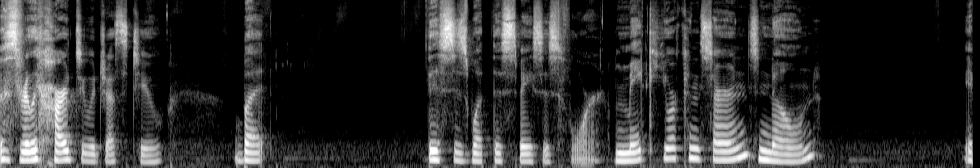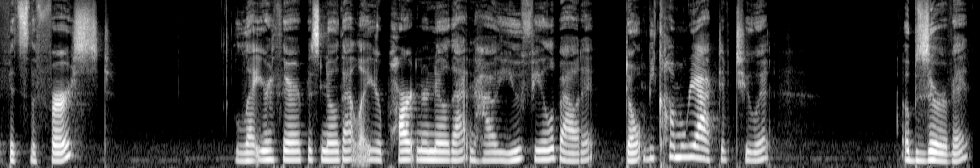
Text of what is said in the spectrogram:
It's really hard to adjust to. But this is what this space is for. Make your concerns known if it's the first, let your therapist know that, let your partner know that, and how you feel about it. Don't become reactive to it. Observe it,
